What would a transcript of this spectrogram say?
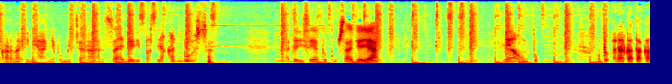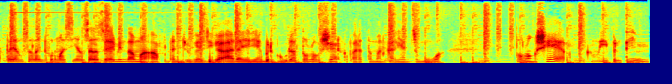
karena ini hanya pembicaraan saya jadi pasti akan bosan nah, jadi saya tutup saja ya ya untuk untuk ada kata-kata yang salah, informasi yang salah, saya minta maaf dan juga jika ada yang berguna, tolong share kepada teman kalian semua. Tolong share, ini penting.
